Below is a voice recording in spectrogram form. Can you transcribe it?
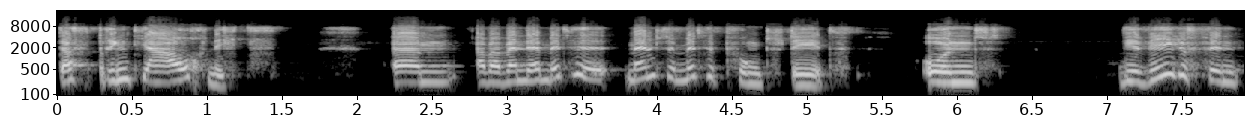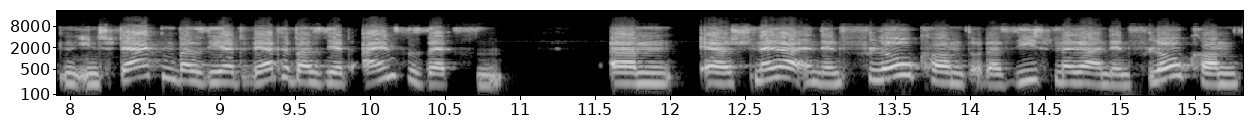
Das bringt ja auch nichts. Ähm, aber wenn der Mitte, Mensch im Mittelpunkt steht und wir Wege finden, ihn stärkenbasiert, wertebasiert einzusetzen, ähm, er schneller in den Flow kommt oder sie schneller in den Flow kommt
